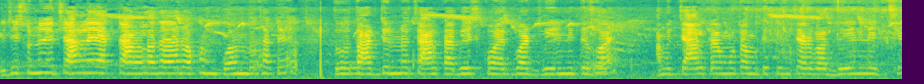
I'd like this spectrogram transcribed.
এই যে শুনে চালে একটা আলাদা রকম গন্ধ থাকে। তো তার জন্য চালটা বেশ কয়েকবার ধুয়ে নিতে হয়। আমি চালটা মোটামুটি তিন চারবার ধুয়ে নিচ্ছি।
